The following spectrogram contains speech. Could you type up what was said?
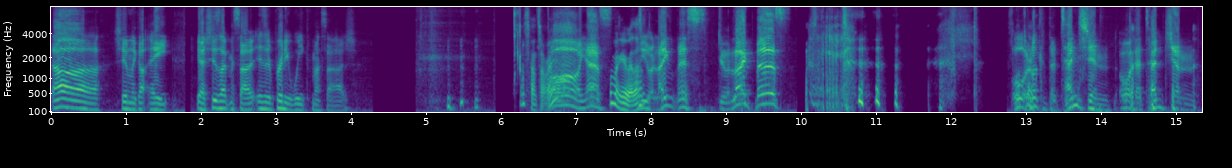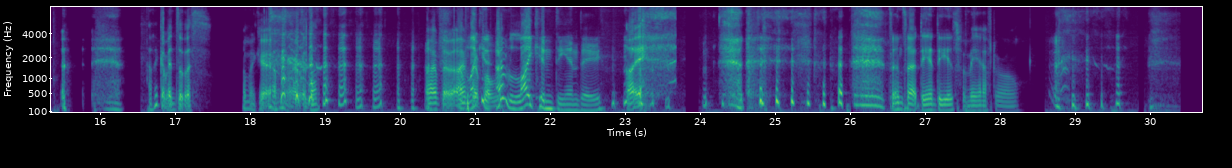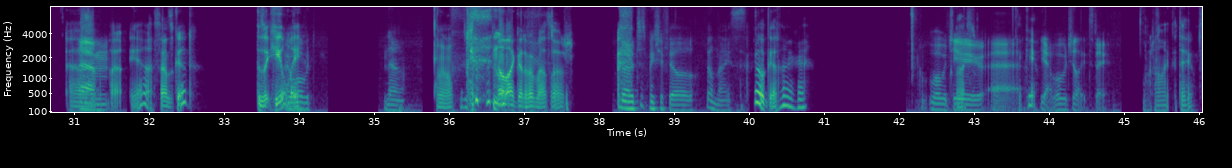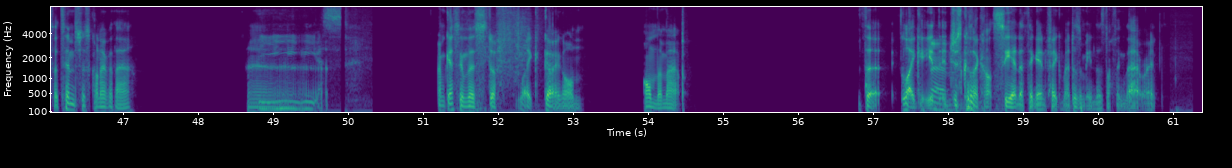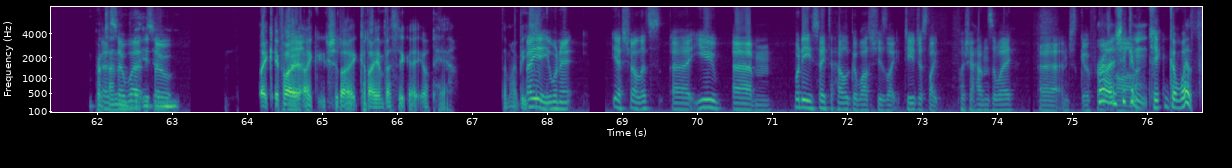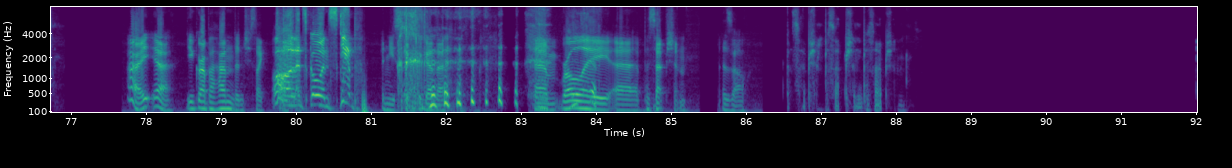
Oh, she only got eight. Yeah, she's like massage. Is a pretty weak massage. That sounds alright. Oh yes. I'm okay with that. Do you like this? Do you like this? Oh, look at the tension. Oh, the tension. I think I'm into this. I'm okay. I'm alright with that. I have no, I I'm have no liking. problem. I'm liking D and D. Turns out D and D is for me after all. Uh, Um, uh, yeah, sounds good. Does it heal me? No, Oh, not that good of a massage. no, it just makes you feel feel nice. Feel good. Okay. What would Nice. you? Uh, Thank you. Yeah, what would you like to do? What I like to do? So Tim's just gone over there. Uh, yes. I'm guessing there's stuff like going on on the map that, like, it, it- Um, just because I can't see anything in Figma doesn't mean there's nothing there, right? Pretend so where- that you so- didn't. Like, if I, Yeah. I should I could I investigate up here? There might be. Oh yeah, you want to? Yeah, sure. Let's. Uh, you. Um, what do you say to Helga while she's like? Do you just like push her hands away uh, and just go for No, it? she can she can come with. All right, yeah. You grab her hand and she's like, "Oh, let's go and skip," and you skip together. um, roll a uh, perception as well. perception, perception, perception.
